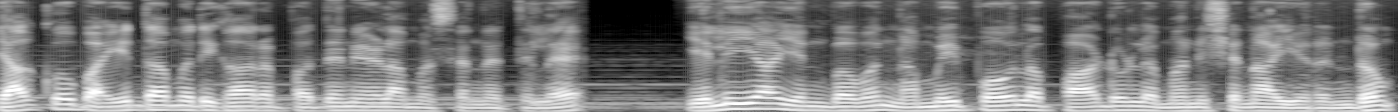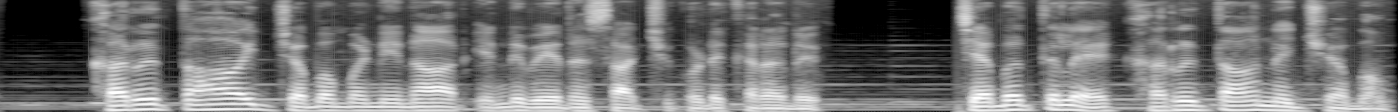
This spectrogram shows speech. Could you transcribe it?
யாக்கோபு ஐந்தாம் அதிகார பதினேழாம் வசனத்தில் எலியா என்பவன் நம்மை போல பாடுள்ள மனுஷனாயிருந்தும் கருத்தாய் ஜெபம் பண்ணினார் என்று வேதம் சாட்சி கொடுக்கிறது. ஜபத்தில் கருத்தான ஜெபம்.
